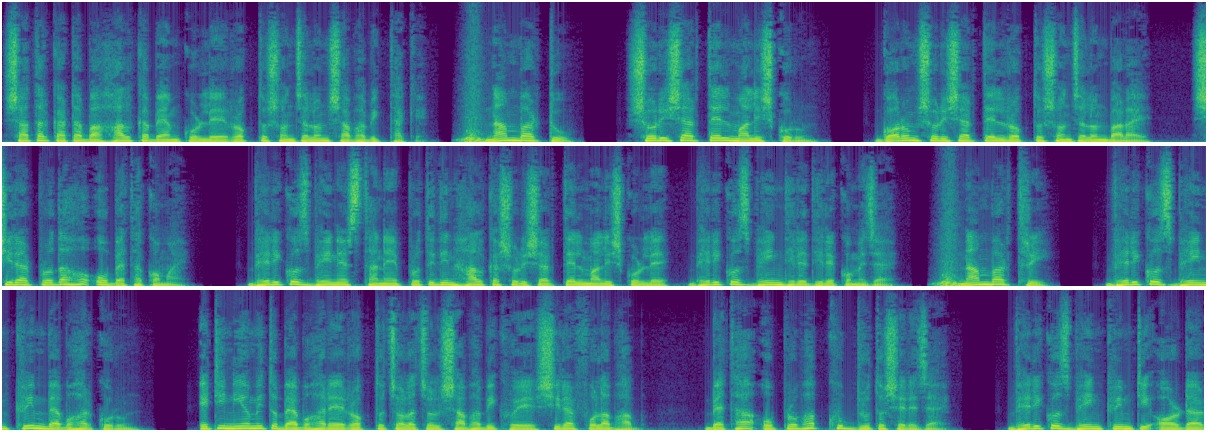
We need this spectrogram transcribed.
সাঁতার কাটা বা হালকা ব্যায়াম করলে রক্ত সঞ্চালন স্বাভাবিক থাকে। নাম্বার টু, সরিষার তেল মালিশ করুন। গরম সরিষার তেল রক্ত সঞ্চালন বাড়ায়, শিরার প্রদাহ ও ব্যথা কমায়। ভেরিকোজ ভেইনের স্থানে প্রতিদিন হালকা সরিষার তেল মালিশ করলে ভেরিকোজ ভেইন ধীরে ধীরে কমে যায়। Number three varicose vein cream ব্যবহার করুন। এটি নিয়মিত ব্যবহারে রক্ত চলাচল স্বাভাবিক হয়ে শিরার ফোলাভাব, ব্যথা ও প্রভাব খুব দ্রুত সেরে যায়। ভেরিকোজ ভেইন ক্রিমটি অর্ডার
